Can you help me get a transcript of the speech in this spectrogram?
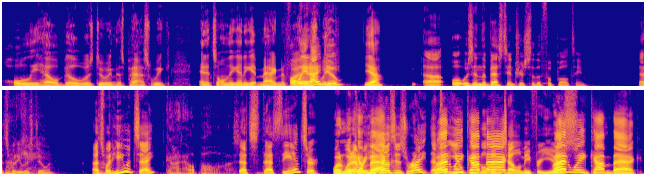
holy hell Bill was doing this past week, and it's only going to get magnified. Oh, wait, I week. do. Yeah, uh, what was in the best interest of the football team? That's what he was doing. That's what he would say. God help all of us. That's that's the answer. When we Whatever come he does is right. That's when what we you people been telling me for years. When we come back,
